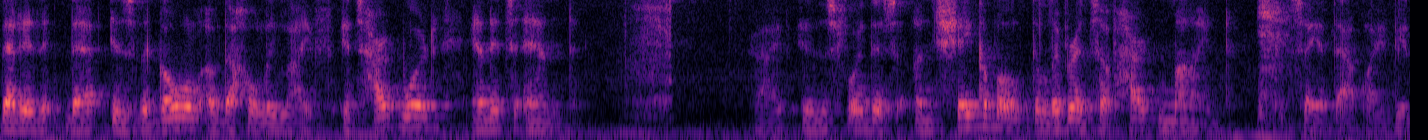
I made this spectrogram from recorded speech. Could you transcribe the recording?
that it that is the goal of the holy life, its heartwood and its end is for this unshakable deliverance of heart and mind. You could say it that way, it'd be a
